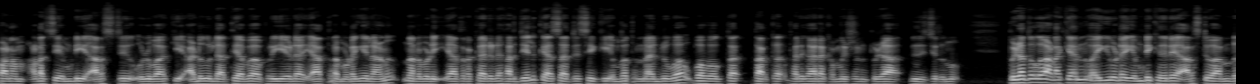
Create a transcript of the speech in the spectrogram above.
പണം അടച്ച് എം ഡി അറസ്റ്റ് ഒഴിവാക്കി അടൂർ അധ്യാപക പ്രിയയുടെ യാത്ര മുടങ്ങിയിലാണ് നടപടി. യാത്രക്കാരുടെ ഹർജിയിൽ കെ എസ് ആർ ടി സിക്ക് എൺപത്തിരണ്ടായിരം രൂപ ഉപഭോക്തർ തർക്ക പരിഹാര കമ്മീഷൻ പിഴ വിധിച്ചിരുന്നു. പിഴത്തുക അടയ്ക്കാൻ വൈകിയുടെ എം ഡിക്കെതിരെ അറസ്റ്റ് വാറണ്ട്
